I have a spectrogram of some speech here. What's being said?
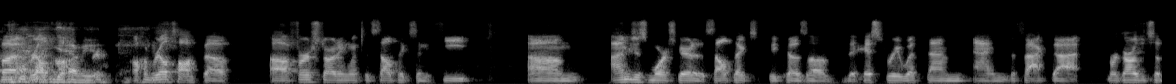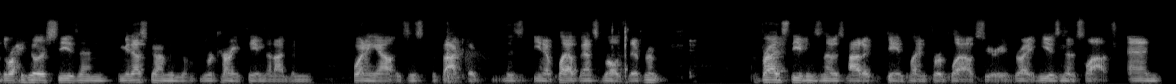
but real talk, yeah, we... Uh, real talk though. Uh, first, starting with the Celtics and Heat, um, I'm just more scared of the Celtics because of the history with them and the fact that, regardless of the regular season, I mean that's kind of the recurring theme that I've been pointing out. Is just the fact that this, you know, playoff basketball is different. Brad Stevens knows how to game plan for a playoff series, right? He is no slouch, and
